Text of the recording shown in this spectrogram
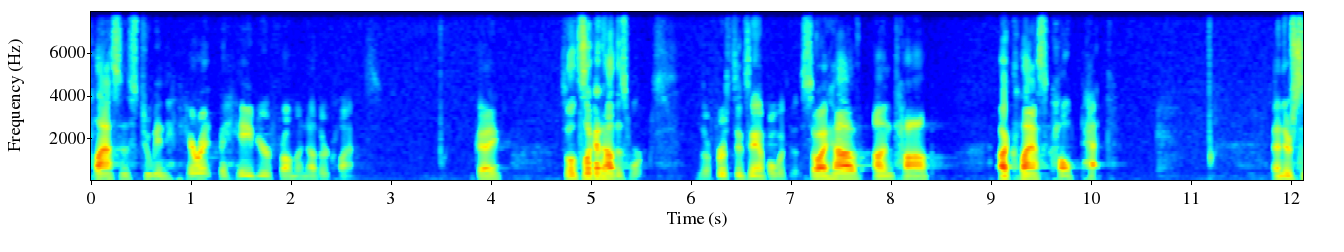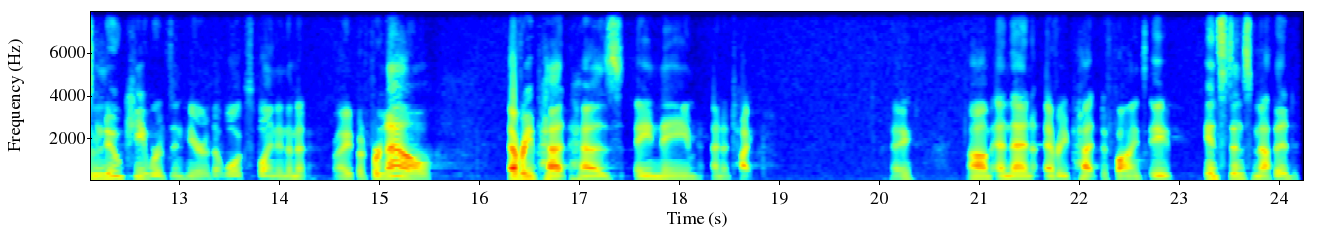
classes to inherit behavior from another class, okay? So let's look at how this works. This is our first example with this. So I have on top a class called pet. And there's some new keywords in here that we'll explain in a minute, right? But for now, every pet has a name and a type, okay? Um, and then every pet defines a instance method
